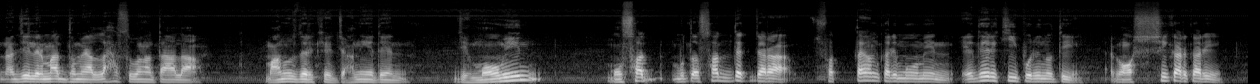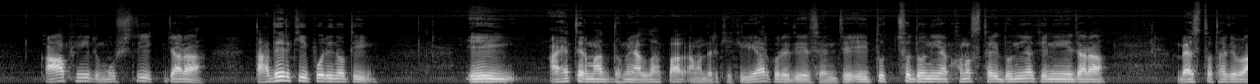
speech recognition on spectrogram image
নাজিলের মাধ্যমে আল্লাহ সুবাহ তাআলা মানুষদেরকে জানিয়ে দেন যে মমিন, মুসাদ, মুতাসাদ্দেক যারা সত্যায়নকারী মমিন, এদের কি পরিণতি এবং অস্বীকারী কাফির, মুশরিক যারা, তাদের কি পরিণতি? এই আয়াতের মাধ্যমে আল্লাহ পাক আমাদেরকে ক্লিয়ার করে দিয়েছেন যে এই তুচ্ছ দুনিয়া, ক্ষণস্থায়ী দুনিয়াকে নিয়ে যারা ব্যস্ত থাকে বা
